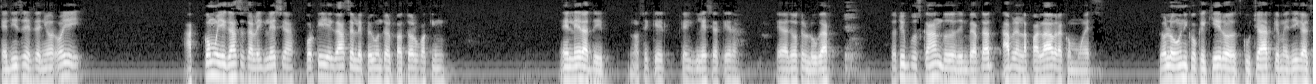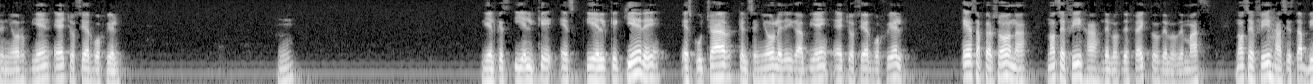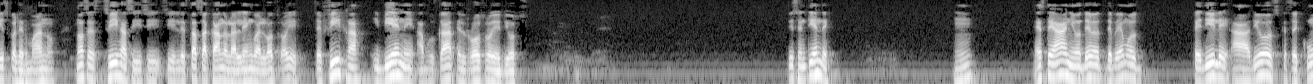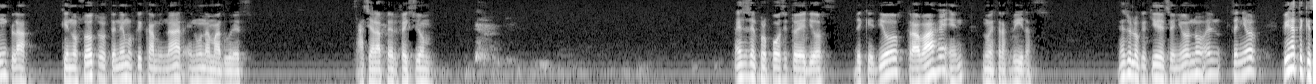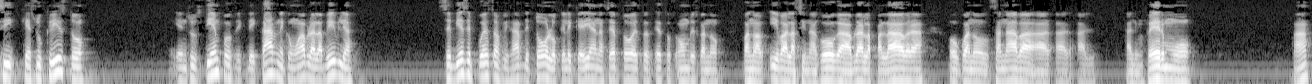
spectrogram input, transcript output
Que dice el Señor, oye, ¿a cómo llegaste a la iglesia? ¿Por qué llegaste? Le pregunta el pastor Joaquín. Él era de, no sé qué, iglesia que era, era de otro lugar. Yo estoy buscando, en verdad, hablen la palabra como es. Yo lo único que quiero escuchar que me diga el Señor, bien hecho, siervo fiel. ¿Mm? Y el que y el que es y el que quiere escuchar que el Señor le diga bien hecho siervo fiel, esa persona no se fija de los defectos de los demás, no se fija si está visco el hermano, no se fija si, si, si le está sacando la lengua al otro, oye, se fija y viene a buscar el rostro de Dios. ¿Sí se entiende? ¿Mm? Este año debemos pedirle a Dios que se cumpla que nosotros tenemos que caminar en una madurez hacia la perfección. Ese es el propósito de Dios, de que Dios trabaje en nuestras vidas. Eso es lo que quiere el Señor. No, el Señor, fíjate que si Jesucristo en sus tiempos de, carne, como habla la Biblia, se hubiese puesto a fijar de todo lo que le querían hacer todos estos, estos hombres cuando, cuando iba a la sinagoga a hablar la palabra o cuando sanaba al, al enfermo. ¿Ah?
